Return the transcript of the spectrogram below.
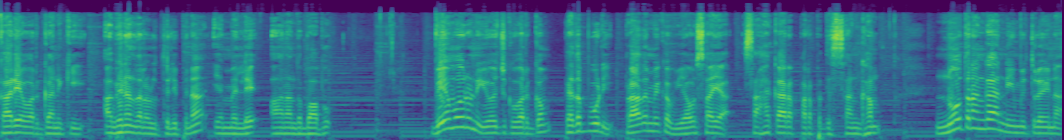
కార్యవర్గానికి అభినందనలు తెలిపిన ఎమ్మెల్యే ఆనందబాబు. వేమూరు నియోజకవర్గం పెదపూడి ప్రాథమిక వ్యవసాయ సహకార పరపతి సంఘం నూతనంగా నియమితులైన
